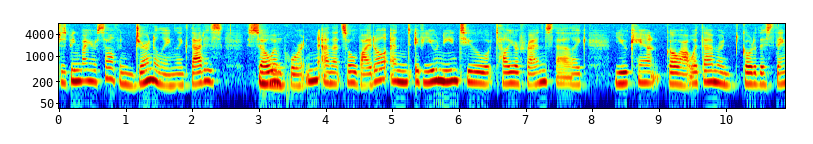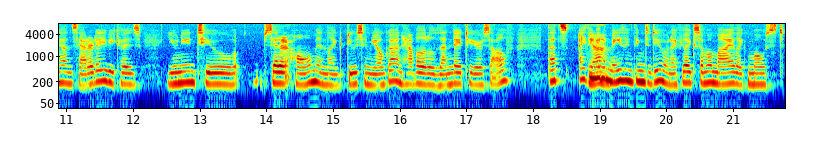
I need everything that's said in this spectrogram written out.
just being by yourself and journaling like that is so mm-hmm. important and that's so vital. And if you need to tell your friends that like you can't go out with them or go to this thing on Saturday because you need to sit at home and like do some yoga and have a little zen day to yourself that's I think an amazing thing to do and I feel like some of my like most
